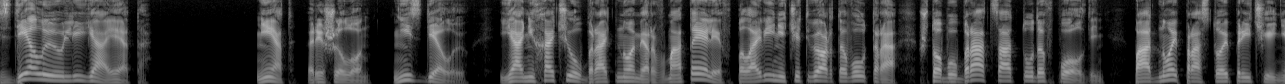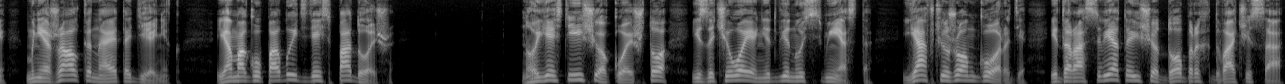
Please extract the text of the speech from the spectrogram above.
«Сделаю ли я это?» «Нет», — решил он, — «не сделаю. Я не хочу брать номер в мотеле в половине четвертого утра, чтобы убраться оттуда в полдень. По одной простой причине. Мне жалко на это денег. Я могу побыть здесь подольше. Но есть еще кое-что, из-за чего я не двинусь с места. Я в чужом городе, и до рассвета еще добрых два часа.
